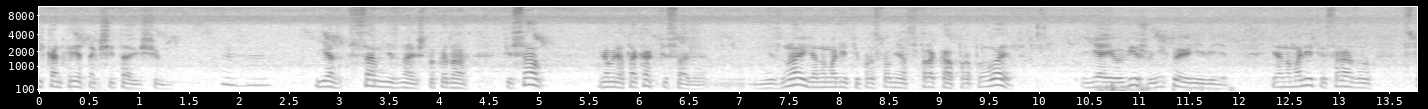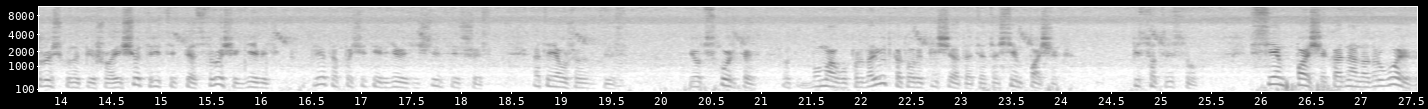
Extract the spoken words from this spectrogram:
и конкретно к читающему. Я сам не знаю, что когда писал, говорят, а как писали? Не знаю, я на молитве просто у меня строка проплывает, я ее вижу, никто ее не видит. Я на молитве сразу строчку напишу, а еще 35 строчек, 9 куплетов по 4, 9 и 4, 36. Это я уже здесь. И вот сколько, вот бумагу продают, которую печатать, это 7 пачек, 500 листов. 7 пачек одна на другой,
